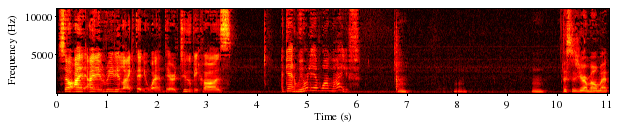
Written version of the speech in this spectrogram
So I, I really like that you went there too because, again, we only have one life. Mm. Mm. Mm. This is your moment.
